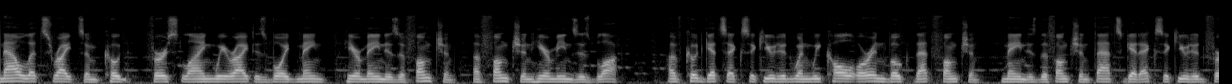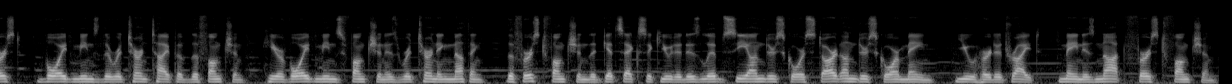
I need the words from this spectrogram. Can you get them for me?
Now let's write some code. First line we write is void main, here main is a function, a function here means is block. Of code gets executed when we call or invoke that function. Main is the function that's get executed first, void means the return type of the function, here void means function is returning nothing, the first function that gets executed is libc underscore start underscore main, you heard it right, main is not first function,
